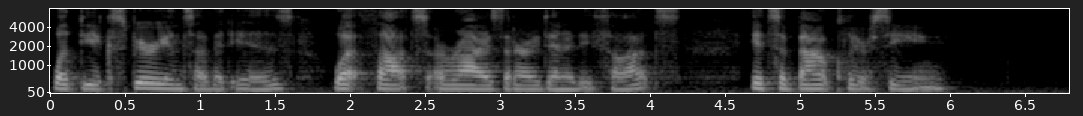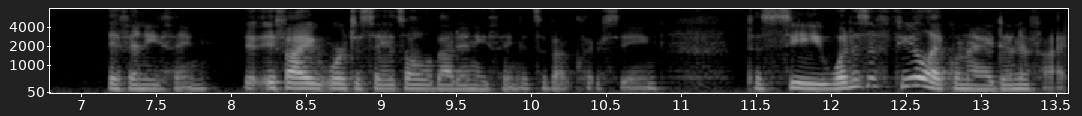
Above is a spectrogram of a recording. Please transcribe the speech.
what the experience of it is, what thoughts arise that are identity thoughts. It's about clear seeing, if anything. If I were to say it's all about anything, it's about clear seeing. To see what does it feel like when I identify?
